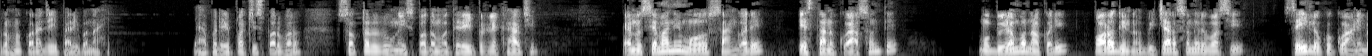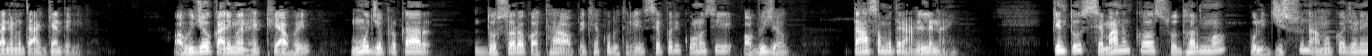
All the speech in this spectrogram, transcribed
ଗ୍ରହଣ କରାଯାଇପାରିବ ନାହିଁ। ଏହାପରେ ପଚିଶ ପର୍ବର ସତରରୁ ଉଣେଇଶ ପଦ ମଧ୍ୟରେ ଏହିପରି ଲେଖା ଅଛି ଏଣୁ ସେମାନେ ମୋ ସାଙ୍ଗରେ ଏ ସ୍ଥାନକୁ ଆସନ୍ତେ ମୁଁ ବିଳମ୍ବ ନ କରି ପରଦିନ ବିଚାରସନରେ ବସି ସେହି ଲୋକକୁ ଆଣିବା ନିମନ୍ତେ ଆଜ୍ଞା ଦେଲି। ଅଭିଯୋଗକାରୀମାନେ ଠିଆ ହୋଇ ମୁଁ ଯେ ପ୍ରକାର ଦୋଷର କଥା ଅପେକ୍ଷା କରୁଥିଲି ସେପରି କୌଣସି ଅଭିଯୋଗ ତାହା ସମ୍ବନ୍ଧରେ ଆଣିଲେ ନାହିଁ। କିନ୍ତୁ ସେମାନଙ୍କ ସ୍ୱଧର୍ମ ପୁଣି ଯୀଶୁ ନାମକ ଜଣେ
